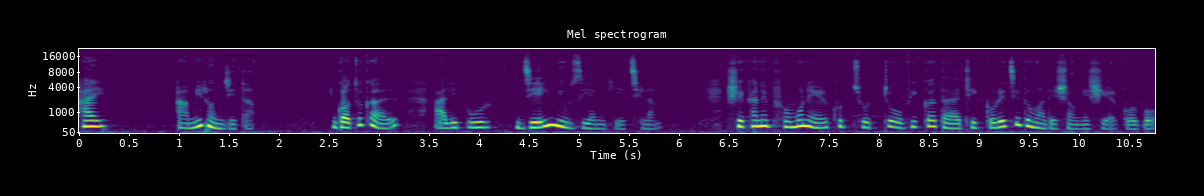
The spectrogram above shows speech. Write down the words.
হাই, আমি রঞ্জিতা। গতকাল আলিপুর জেল মিউজিয়াম গিয়েছিলাম। সেখানে ভ্রমণের খুব ছোট্ট অভিজ্ঞতা ঠিক করেছি তোমাদের সঙ্গে শেয়ার করব।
